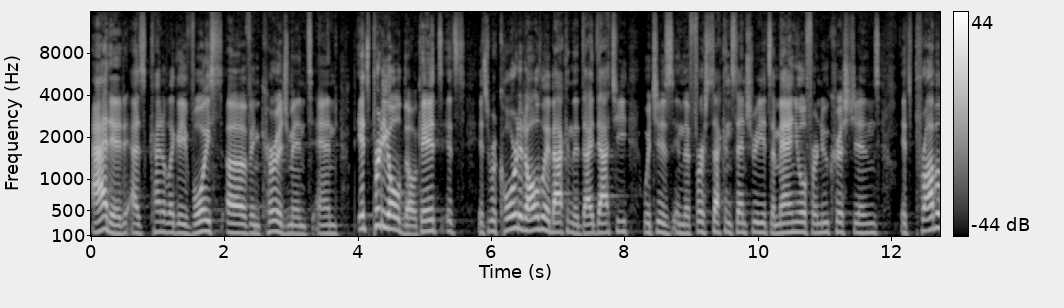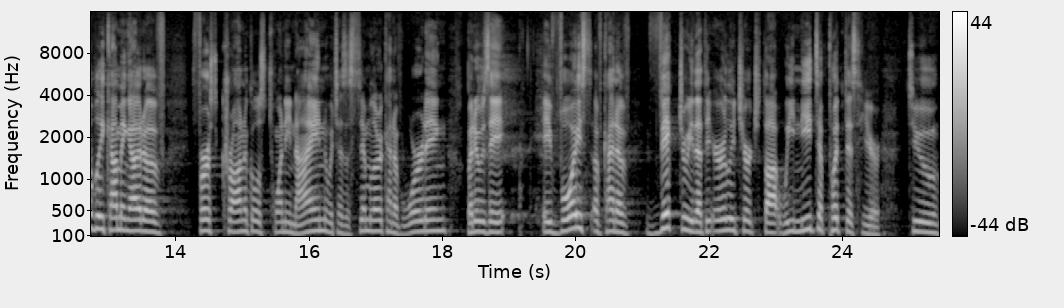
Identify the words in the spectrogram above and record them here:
added as kind of like a voice of encouragement. And it's pretty old though, okay? It's, it's, it's recorded all the way back in the Didache, which is in the first, second century. It's a manual for new Christians. It's probably coming out of First Chronicles 29, which has a similar kind of wording, but it was a, a voice of kind of victory that the early church thought we need to put this here to,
